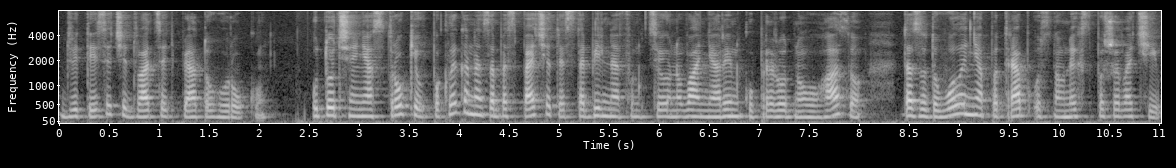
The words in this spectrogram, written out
2025 року. Уточнення строків покликане забезпечити стабільне функціонування ринку природного газу та задоволення потреб основних споживачів.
